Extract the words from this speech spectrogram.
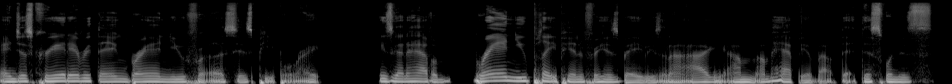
and just create everything brand new for us, his people, right? He's going to have a brand new playpen for his babies. And I, I I'm, I'm happy about that. This one is,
